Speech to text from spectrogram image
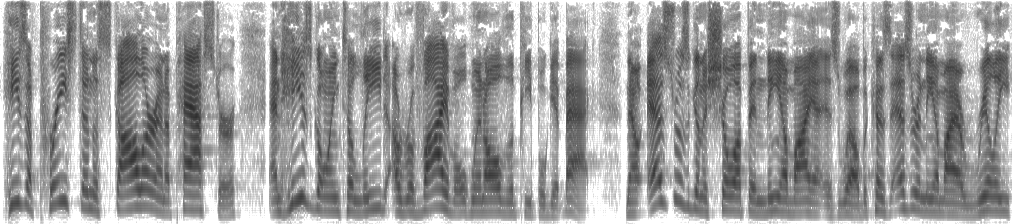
He's a priest and a scholar and a pastor, and he's going to lead a revival when all the people get back. Now, Ezra's going to show up in Nehemiah as well because Ezra and Nehemiah really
